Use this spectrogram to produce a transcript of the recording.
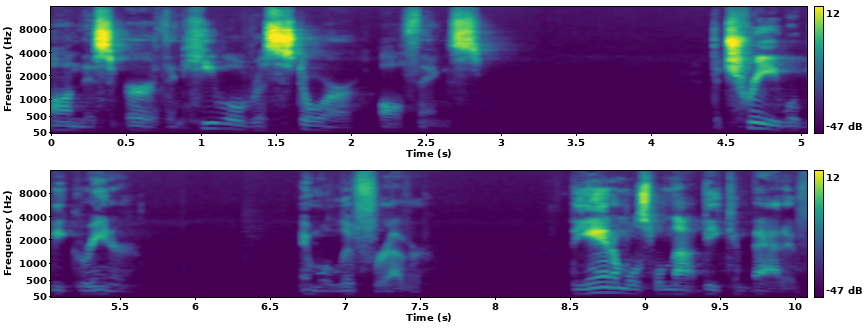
on this earth and he will restore all things. The tree will be greener and will live forever. The animals will not be combative.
